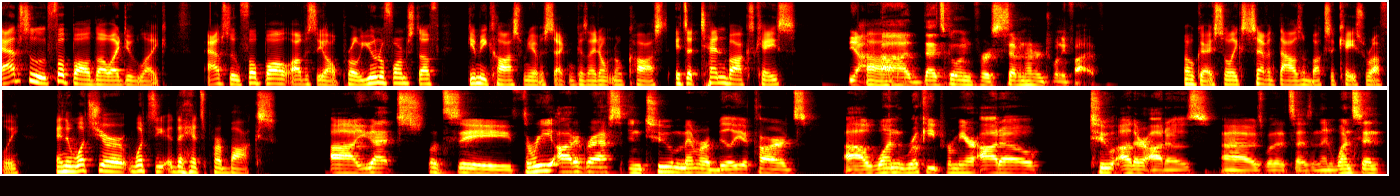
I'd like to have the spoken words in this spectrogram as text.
absolute football, though, I do like. Absolute football, obviously all pro uniform stuff. Give me cost when you have a second because I don't know cost. It's a 10 box case. Yeah, uh, uh, that's going for 725. Okay, so like 7,000 bucks a case roughly. And then what's your what's the the hits per box? Uh you got let's see, three autographs and two memorabilia cards, uh one rookie premier auto, two other autos, uh, is what it says, and then once in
